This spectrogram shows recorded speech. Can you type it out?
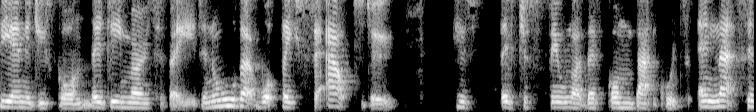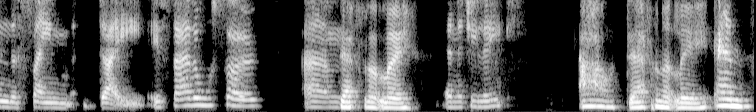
the energy's gone they're demotivated and all that what they set out to do has they've just feel like they've gone backwards. And that's in the same day. Is that also um definitely. energy leak? Oh definitely. And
